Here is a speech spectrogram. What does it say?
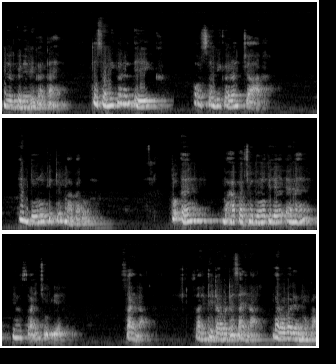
स्नेल का नियम कहता है। तो समीकरण एक और समीकरण चार, इन दोनों की तुलना करो। तो एन महापक्ष में दोनों की जगह एन है, यहाँ साइन छूट साइन आर साइन थीटा बटे साइन आर बराबर एन होगा।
